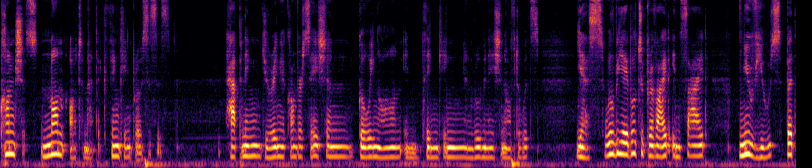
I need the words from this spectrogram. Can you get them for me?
Conscious, non automatic thinking processes happening during a conversation, going on in thinking and rumination afterwards. Yes, we'll be able to provide insight, new views, but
